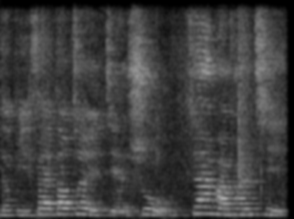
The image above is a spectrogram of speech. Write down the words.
的比赛到这里结束，现在麻烦请。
